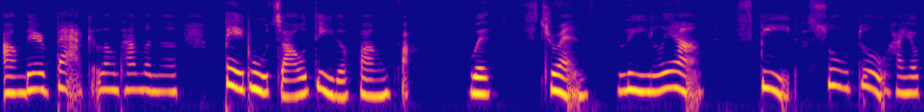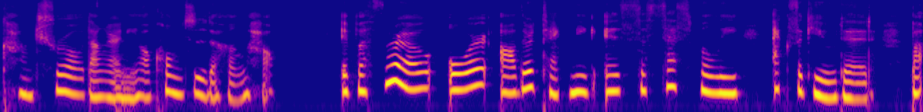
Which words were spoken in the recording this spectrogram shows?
on their back，让他们呢背部着地的方法。With strength，力量 speed 速度，还有 control，当然你要控制的很好。If a throw or other technique is successfully executed, but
